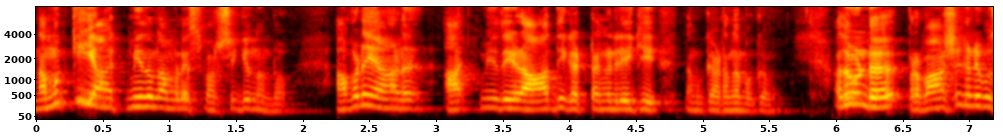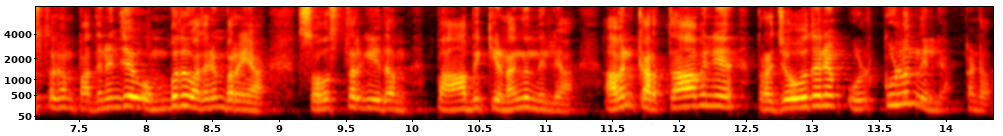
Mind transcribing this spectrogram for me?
നമുക്ക് ഈ ആത്മീയത നമ്മളെ സ്പർശിക്കുന്നുണ്ടോ? അവിടെയാണ് ആത്മീയതയുടെ ആദ്യ ഘട്ടങ്ങളിലേക്ക് നമുക്ക് കടന്നു വെക്കുന്നത് അതുകൊണ്ട് പ്രഭാഷകന്റെ പുസ്തകം പതിനഞ്ച് ഒമ്പത് വചനം പറയാം സ്വസ്ത്രഗീതം പാപിക്കിണങ്ങുന്നില്ല അവൻ കർത്താവിന് പ്രചോദനം ഉൾക്കൊള്ളുന്നില്ല. കണ്ടോ?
